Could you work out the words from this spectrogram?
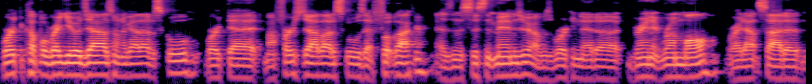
Worked a couple regular jobs when I got out of school. Worked at my first job out of school was at Foot Locker as an assistant manager. I was working at uh, Granite Run Mall right outside of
